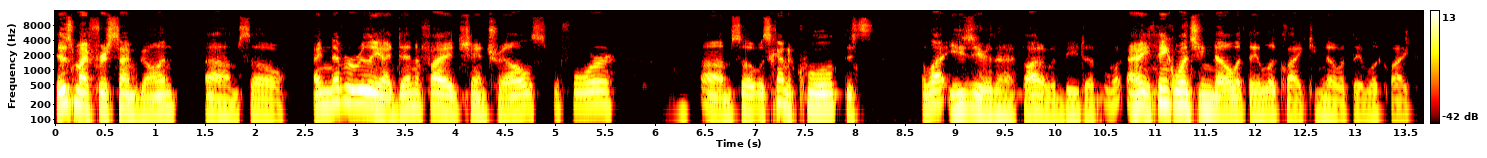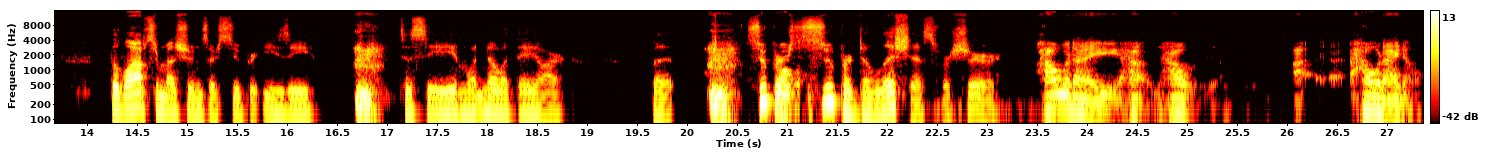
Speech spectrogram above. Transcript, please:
It was my first time going. Um, so I never really identified chanterelles before. Um, so it was kind of cool. It's a lot easier than I thought it would be to I think once you know what they look like, you know what they look like. The lobster mushrooms are super easy to see and what know what they are. But super Well- super delicious for sure. how would I how how how would I know?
